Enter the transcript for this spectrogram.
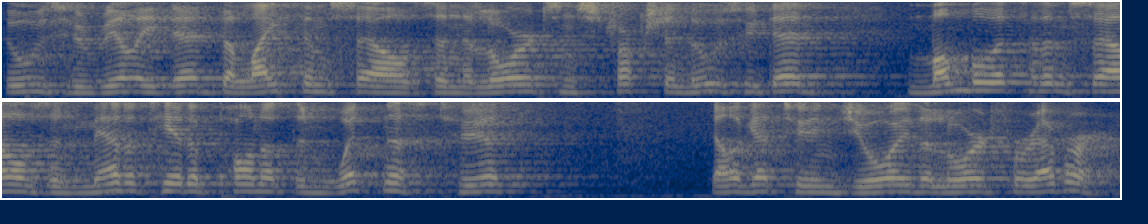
Those who really did delight themselves in the Lord's instruction, those who did mumble it to themselves and meditate upon it and witness to it, they'll get to enjoy the Lord forever.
